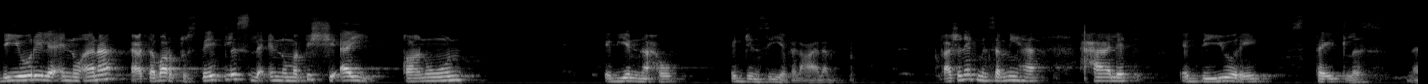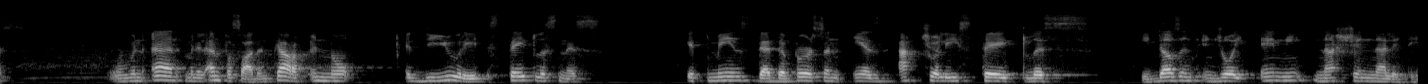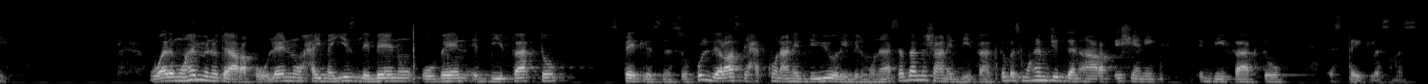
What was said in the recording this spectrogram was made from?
ديوري لأنه أنا اعتبرته stateless لأنه ما فيش أي قانون بيمنحه الجنسية في العالم. فعشان هيك بنسميها حالة الديوري statelessness. ومن آن من الآن فصاعدا. تعرف إنه الديوري statelessness it means that the person is actually stateless. He doesn't enjoy any nationality. وهذا مهم إنه تعرفه لأنه حيميز لي بينه وبين الديفاكتو statelessness. وكل دراستي حتكون عن الديوري بالمناسبة مش عن الديفاكتو بس مهم جدا أعرف إيش يعني الديفاكتو statelessness.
